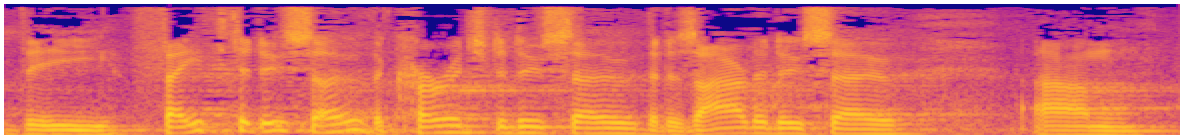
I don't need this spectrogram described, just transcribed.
the faith to do so, the courage to do so, the desire to do so, um,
